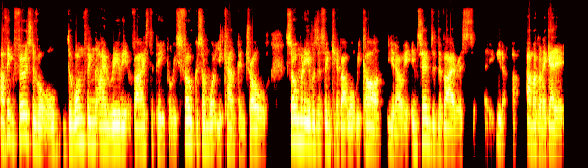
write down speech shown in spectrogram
I think first of all, the one thing that I really advise to people is focus on what you can control. So many of us are thinking about what we can't. You know, in terms of the virus, you know, am I going to get it?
